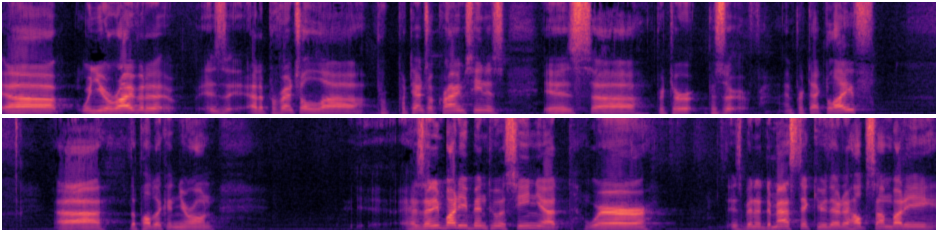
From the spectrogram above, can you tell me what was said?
uh, when you arrive at a is at a potential uh, potential crime scene is is uh, preserve and protect life. The public and your own. Has anybody been to a scene yet where it's been a domestic, you're there to help somebody,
